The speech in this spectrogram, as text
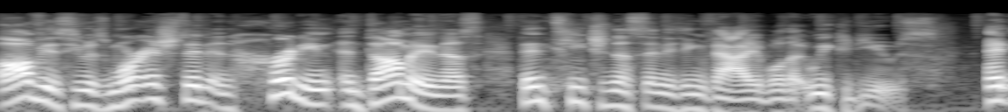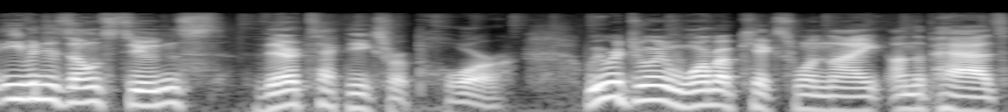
obvious he was more interested in hurting and dominating us than teaching us anything valuable that we could use. And even his own students, their techniques were poor. We were doing warm-up kicks one night on the pads,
